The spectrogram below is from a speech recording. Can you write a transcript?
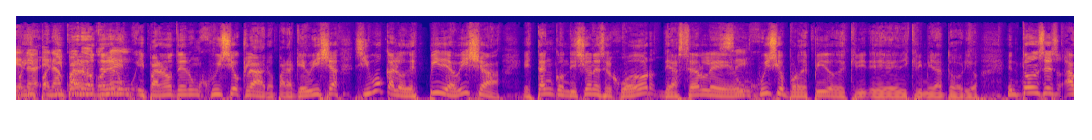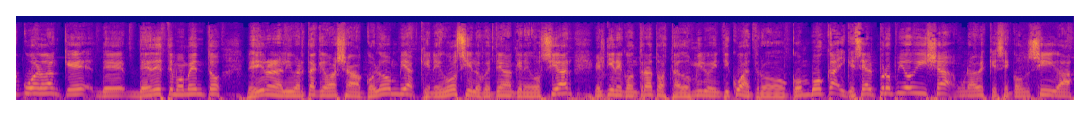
y en- en para no tener un, y para no tener un juicio claro, para que Villa, si Boca lo despide a Villa, está en condiciones el jugador de hacerle Sí. un juicio por despido eh, discriminatorio. Entonces acuerdan que de- desde este momento le dieron la libertad que vaya a Colombia, que negocie lo que tenga que negociar. Él tiene contrato hasta 2024 con Boca y que sea el propio Villa, una vez que se consiga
